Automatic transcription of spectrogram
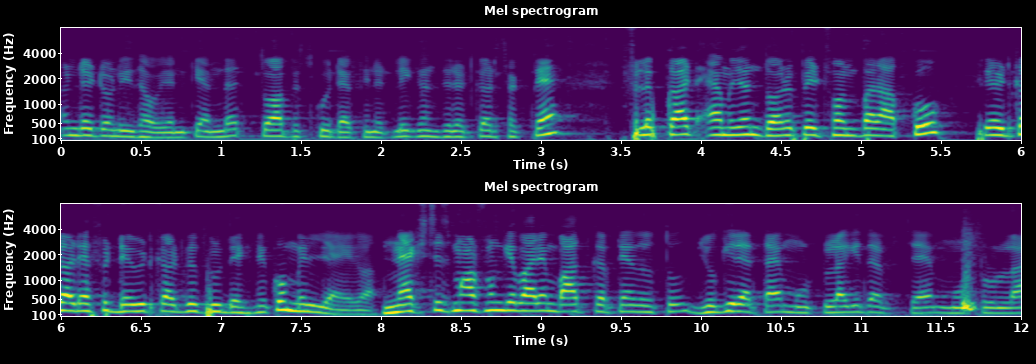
अंडर ट्वेंटी के अंदर तो आप इसको डेफिनेटली कंसिडर कर सकते हैं। फ्लिपकार्ट अमेजन दोनों प्लेटफॉर्म पर आपको क्रेडिट कार्ड या फिर डेबिट कार्ड के थ्रू देखने को मिल जाएगा। नेक्स्ट स्मार्टफ़ोन के बारे में बात करते हैं दोस्तों, जो कि रहता है मोटोला की तरफ़ से मोटोला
